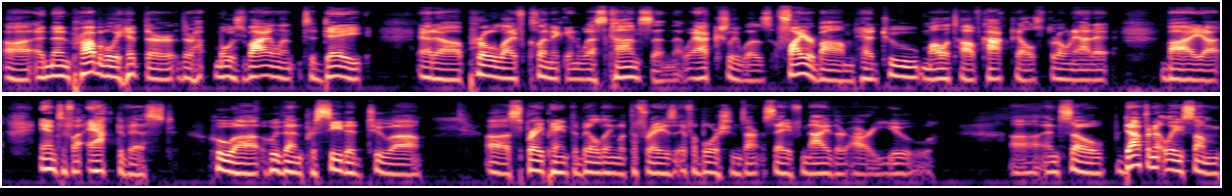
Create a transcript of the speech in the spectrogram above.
uh, and then probably hit their, their most violent to date at a pro life clinic in Wisconsin that actually was firebombed, had two Molotov cocktails thrown at it by uh, Antifa activist who who then proceeded to uh, spray paint the building with the phrase "If abortions aren't safe, neither are you." Uh, and so, definitely some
